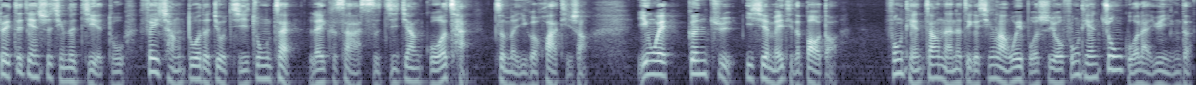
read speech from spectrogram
对这件事情的解读非常多的就集中在雷克萨斯即将国产这么一个话题上。因为根据一些媒体的报道，丰田章男的这个新浪微博是由丰田中国来运营的。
